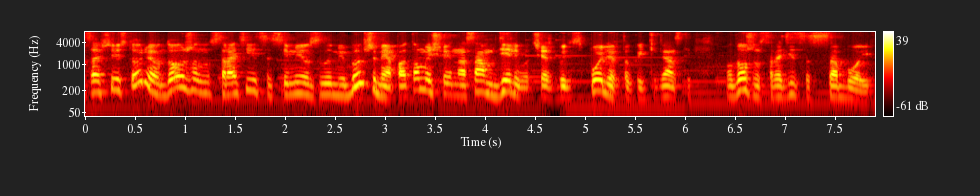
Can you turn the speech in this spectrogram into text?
за всю историю он должен сразиться с семью злыми бывшими, а потом еще и на самом деле, вот сейчас будет спойлер такой гигантский, он должен сразиться с собой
